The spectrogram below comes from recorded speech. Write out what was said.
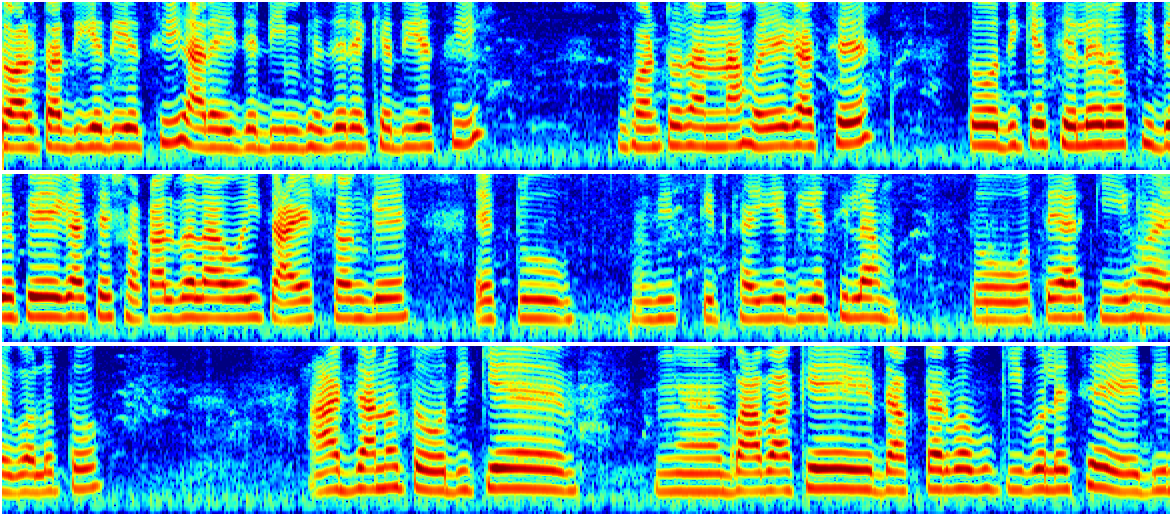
জলটা দিয়ে দিয়েছি, আর এই যে ডিম ভেজে রেখে দিয়েছি। ঘন্ট রান্না হয়ে গেছে। তো ওদিকে ছেলেরও খিদে পেয়ে গেছে। সকালবেলা ওই চায়ের সঙ্গে একটু বিস্কিট খাইয়ে দিয়েছিলাম। তো ওতে আর কি হয় বলো তো? আর জানো তো ওদিকে বাবাকে ডাক্তারবাবু কি বলেছে? এদিন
